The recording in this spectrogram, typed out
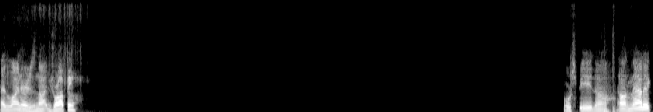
Headliner is not dropping. Four speed uh, automatic.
